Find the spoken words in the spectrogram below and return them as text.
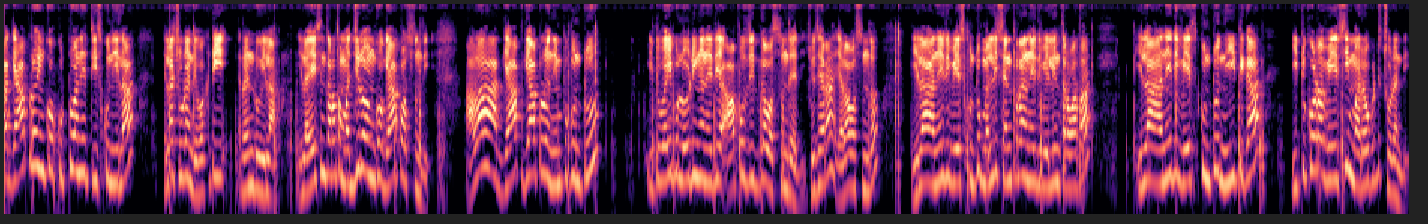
ఆ గ్యాప్లో ఇంకో కుట్టు అనేది తీసుకుని ఇలా ఇలా చూడండి ఒకటి రెండు ఇలా. ఇలా వేసిన తర్వాత మధ్యలో ఇంకో గ్యాప్ వస్తుంది. అలా ఆ గ్యాప్ గ్యాప్లో నింపుకుంటూ ఇటువైపు లోడింగ్ అనేది ఆపోజిట్గా వస్తుంది అది. చూసారా? ఎలా వస్తుందో? ఇలా అనేది వేసుకుంటూ మళ్ళీ సెంటర్ అనేది వెళ్ళిన తర్వాత ఇలా అనేది వేసుకుంటూ నీట్గా ఇటు కూడా వేసి మరొకటి చూడండి.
